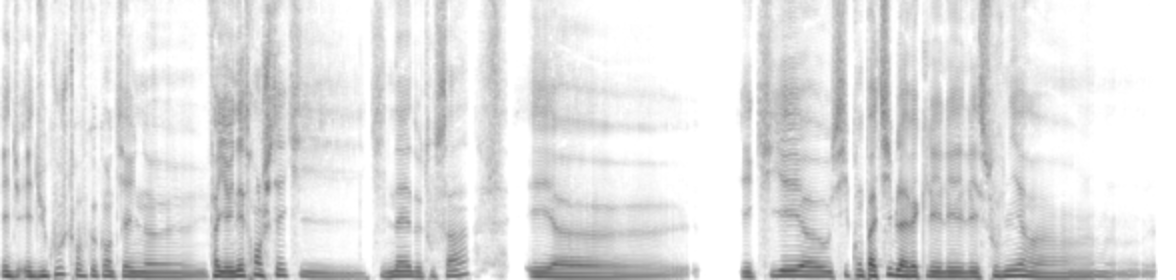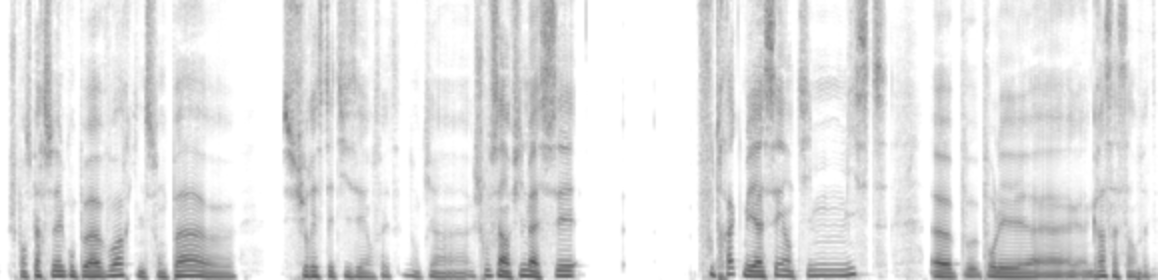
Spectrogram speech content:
Et du, et du, coup, je trouve que quand il y a une, enfin, il y a une étrangeté qui, qui naît de tout ça, et euh, et qui est aussi compatible avec les, les, souvenirs, je pense, personnels qu'on peut avoir qui ne sont pas suresthétisés, en fait. Donc, je trouve que c'est un film assez foutraque, mais assez intimiste pour les, grâce à ça, en fait.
